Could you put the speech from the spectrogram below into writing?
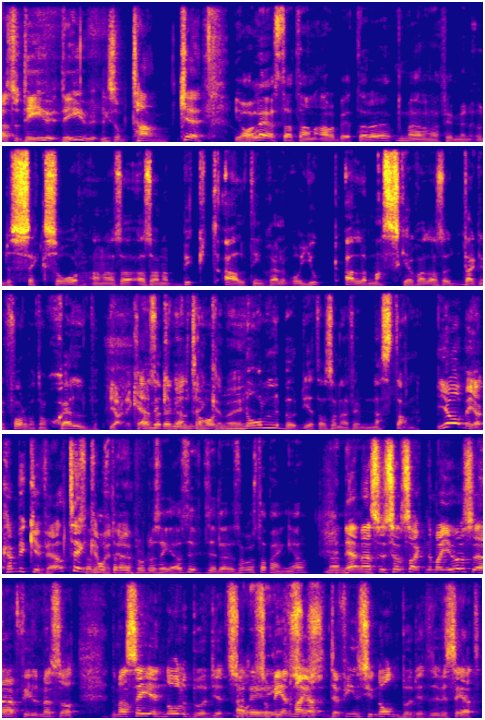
Alltså det är ju, det är ju liksom tanke. Jag har läst att han arbetade med den här filmen under sex år. Han, har alltså, alltså han har byggt allting själv och gjort alla masker. Alltså verkligen format dem själv. Ja, det kan jag alltså, mycket den väl tänka har mig. noll budget, alltså den här filmen, nästan. Ja, men jag kan mycket väl tänka Sen mig måste den ju det. produceras ut till det som kostar pengar. Men, Nej men alltså, som sagt, när man gör så här filmer så att när man säger noll budget så, det är så menar man ju att det finns ju någon budget. Det vill säga att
